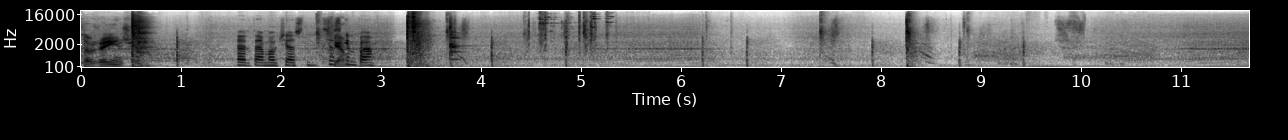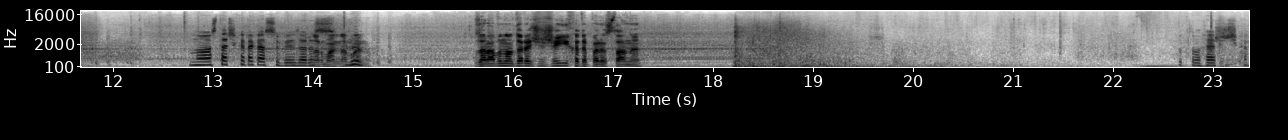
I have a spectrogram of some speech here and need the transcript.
Це вже інше. Та, та, мовчасно. Це з Кемп. кемпа. Ну, а стачка така собі зараз. Нормально, нормально. Зараз вона, до речі, ще їхати перестане. Тут ЛГшечка.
